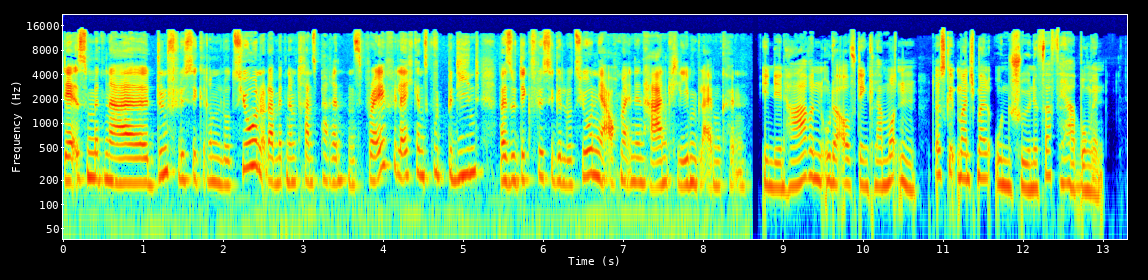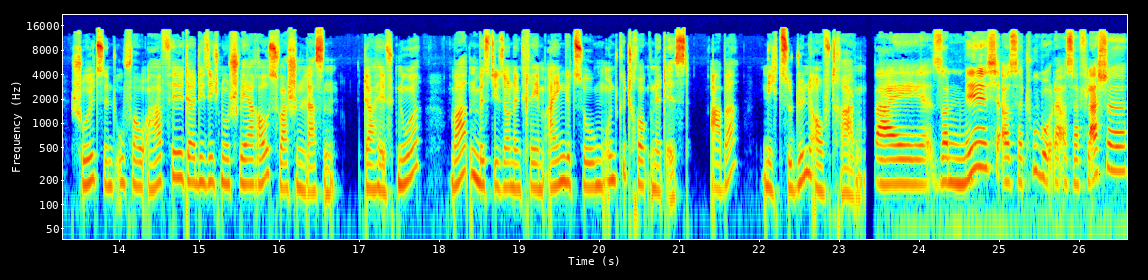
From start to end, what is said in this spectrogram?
der ist mit einer dünnflüssigeren Lotion oder mit einem transparenten Spray vielleicht ganz gut bedient, weil so dickflüssige Lotionen ja auch mal in den Haaren kleben bleiben können. In den Haaren oder auf den Klamotten, das gibt manchmal unschöne Verfärbungen. Schuld sind UVA-Filter, die sich nur schwer rauswaschen lassen. Da hilft nur, warten, bis die Sonnencreme eingezogen und getrocknet ist. Aber nicht zu dünn auftragen. Bei Sonnenmilch aus der Tube oder aus der Flasche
